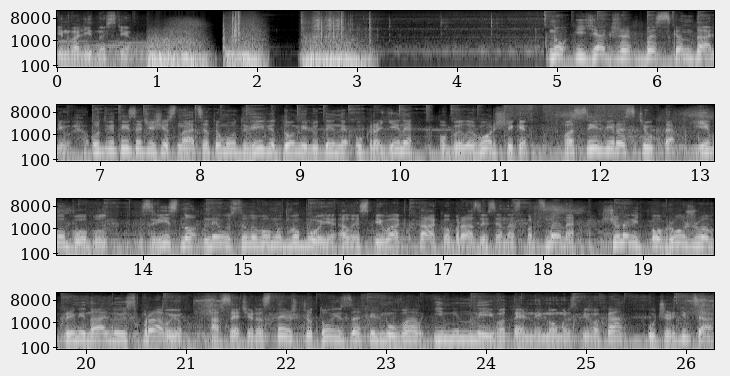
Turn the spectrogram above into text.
інвалідності. Ну і як же без скандалів? У 2016-му дві відомі людини України побили горщики: Василь Вірастюк та Іво Бобул. Звісно, не у силовому двобої, але співак так образився на спортсмена, що навіть погрожував кримінальною справою. А все через те, що той зафільмував іменний готельний номер співака у Чернівцях.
